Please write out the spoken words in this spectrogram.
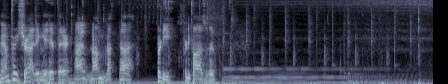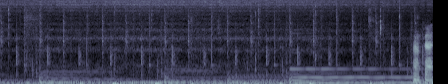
Yeah, I'm pretty sure I didn't get hit there. I, I'm uh, pretty pretty positive. Okay,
